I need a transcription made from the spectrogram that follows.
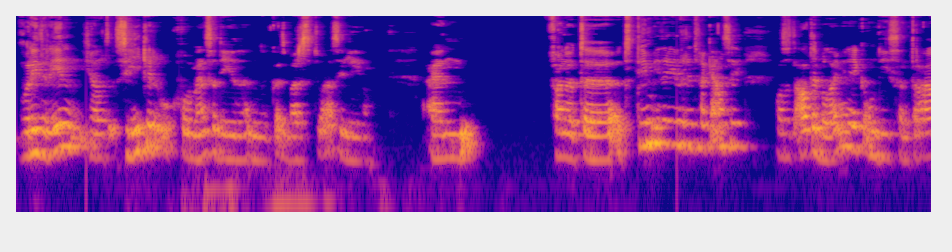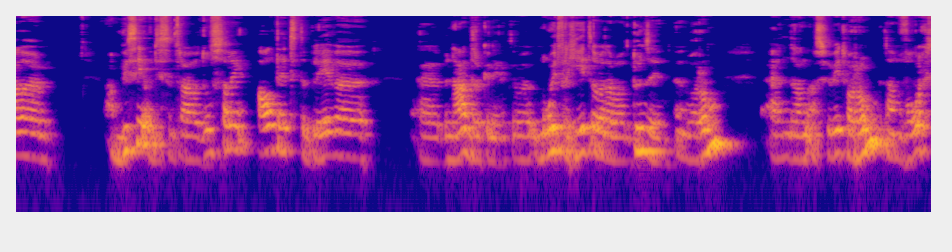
voor iedereen, geldt zeker ook voor mensen die in een kwetsbare situatie leven. En vanuit eh, het team Iedereen Verdient Vakantie was het altijd belangrijk om die centrale ambitie of die centrale doelstelling altijd te blijven eh, benadrukken. Eigenlijk. Dat we nooit vergeten wat we aan het doen zijn en waarom. En dan, als je weet waarom, dan volgt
